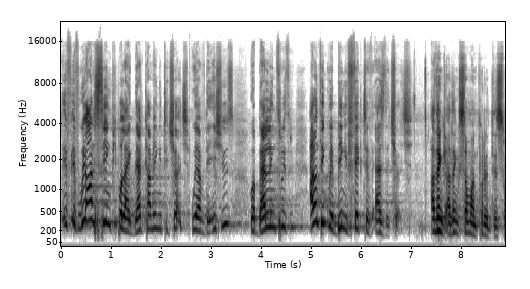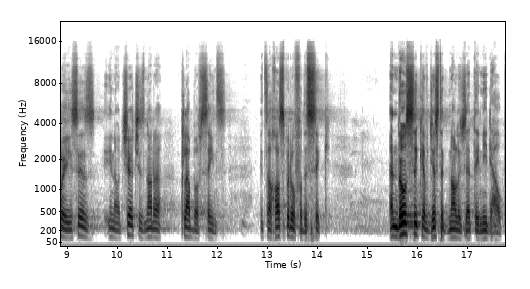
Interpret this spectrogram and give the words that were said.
if, if we aren't seeing people like that coming into church, we have the issues, who are battling through, through, I don't think we're being effective as the church. I think, I think someone put it this way. He says, you know, church is not a club of saints, it's a hospital for the sick. And those sick have just acknowledged that they need help.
